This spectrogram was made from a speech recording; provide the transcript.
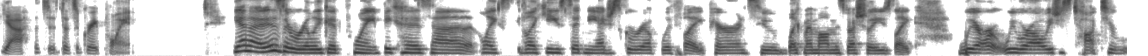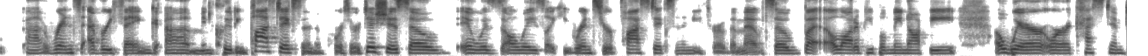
yeah, that's a, that's a great point. Yeah, that is a really good point because, uh, like, like you, Sydney, I just grew up with like parents who, like my mom especially, is like, we are we were always just taught to uh, rinse everything, um, including plastics and of course our dishes. So it was always like you rinse your plastics and then you throw them out. So, but a lot of people may not be aware or accustomed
